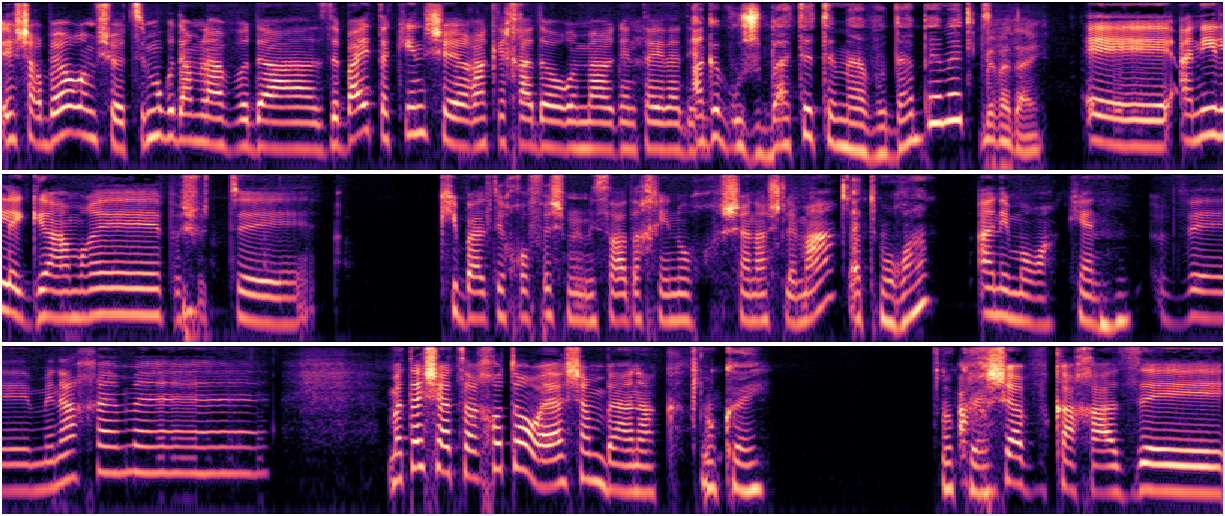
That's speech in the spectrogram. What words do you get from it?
יש הרבה הורים שיוצאים מוקדם לעבודה, זה בית תקין שרק אחד ההורים מארגן את הילדים. אגב, הושבתתם מעבודה באמת? בוודאי. אה, אני לגמרי פשוט אה, קיבלתי חופש ממשרד החינוך שנה שלמה. את מורה? אני מורה, כן. ומנחם, אה, מתי שהיה צריך אותו, הוא היה שם בענק. אוקיי. אוקיי. עכשיו ככה, אז אה,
